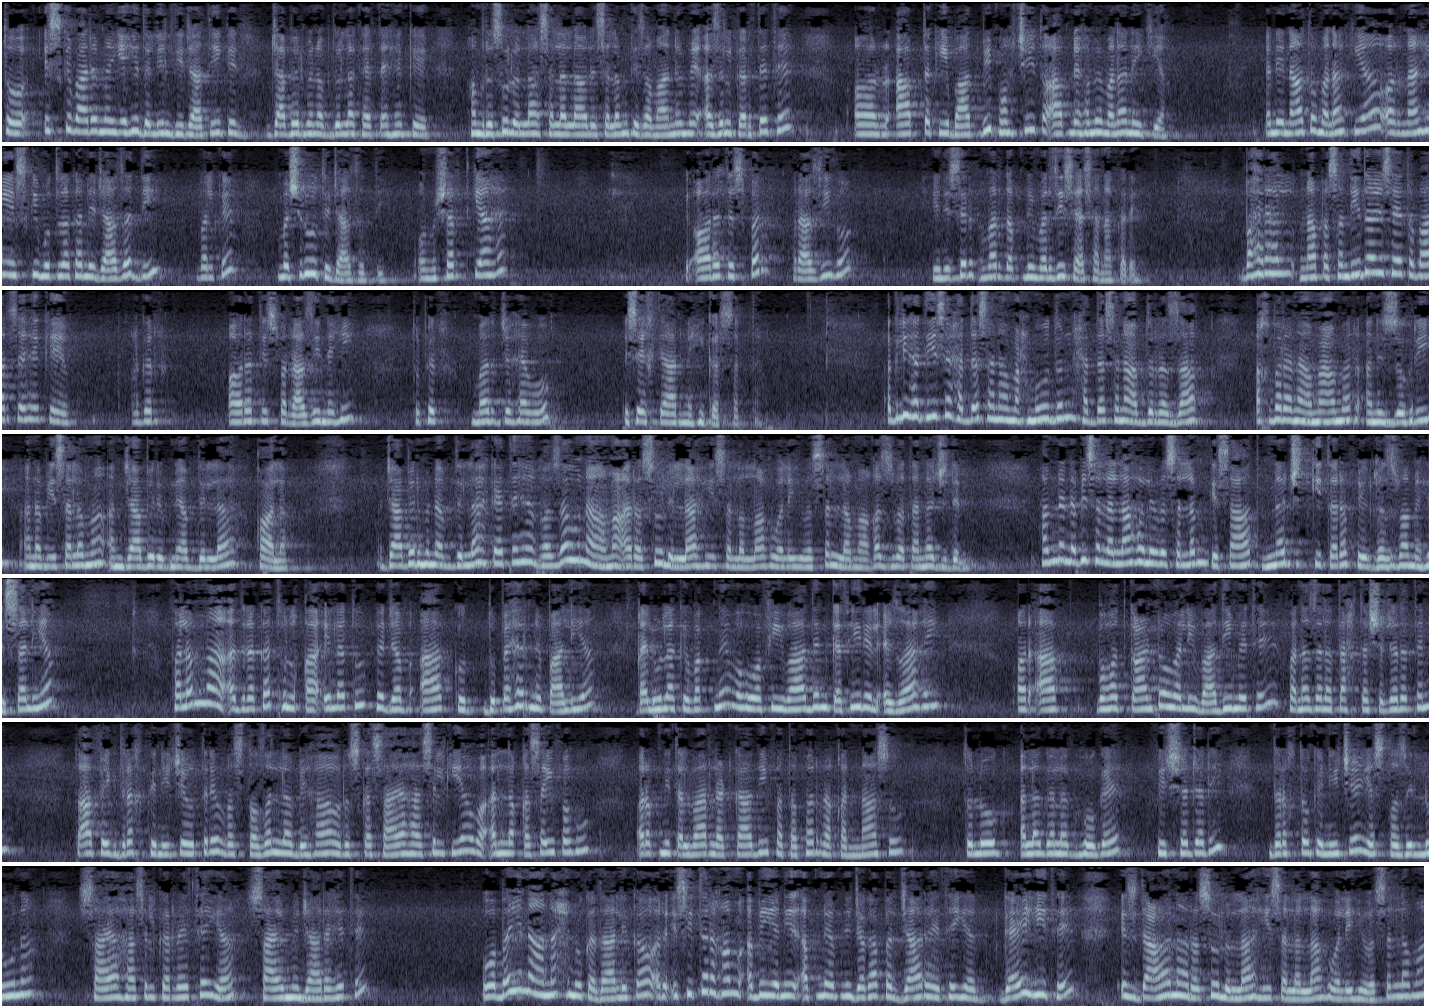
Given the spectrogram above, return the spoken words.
تو اس کے بارے میں یہی دلیل دی جاتی کہ جابر بن عبداللہ کہتے ہیں کہ ہم رسول اللہ صلی اللہ علیہ وسلم کے زمانے میں ازل کرتے تھے۔ اور آپ تک یہ بات بھی پہنچی تو آپ نے ہمیں منع نہیں کیا۔ یعنی نہ تو منع کیا اور نہ ہی اس کی مطلق اجازت دی، بلکہ مشروط اجازت دی۔ اور شرط کیا ہے؟ کہ عورت اس پر راضی ہو یعنی صرف مرد اپنی مرضی سے ایسا نہ کرے۔ بہرحال ناپسندیدہ اس اعتبار سے ہے کہ اگر عورت اس پر راضی نہیں تو پھر مرد جو ہے وہ اسے اختیار نہیں کر سکتا۔ اگلی حدیث ہے، حدثنا محمود، حدثنا عبد الرزاق اخبرنا معمر ان الزہری ان ابی سلمہ ان جابر ابن عبد اللہ قال، جابر بن عبد اللہ کہتے ہیں، غزونا مع رسول اللہ صلی اللہ علیہ وسلم غزوۃ نجد. ہم نے نبی صلی اللہ علیہ وسلم کے ساتھ نجد کی طرف ایک غزوہ میں حصہ لیا۔ فلما ادرکت القائلت پھر جب آپ کو دوپہر نے پا لیا، قیلولہ کے وقت میں وہ وفی وادن کثیر العضاء اور آپ بہت کانٹوں والی وادی میں تھے، فنزل تحت شجرتن، تو آپ ایک درخت کے نیچے اترے وسطل بہا، اور اس کا سایہ حاصل کیا وہ اللہ قصیف اور اپنی تلوار لٹکا دی فتفر رقناس تو لوگ الگ الگ ہو گئے پھر شجری، درختوں کے نیچے یس سایہ حاصل کر رہے تھے یا سائے میں جا رہے تھے۔ وہ بئی نہ کدال اور اسی طرح ہم ابھی یعنی اپنے اپنی جگہ پر جا رہے تھے یا گئے ہی تھے اس دعانا رسول اللہ صلی اللہ علیہ وسلم،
